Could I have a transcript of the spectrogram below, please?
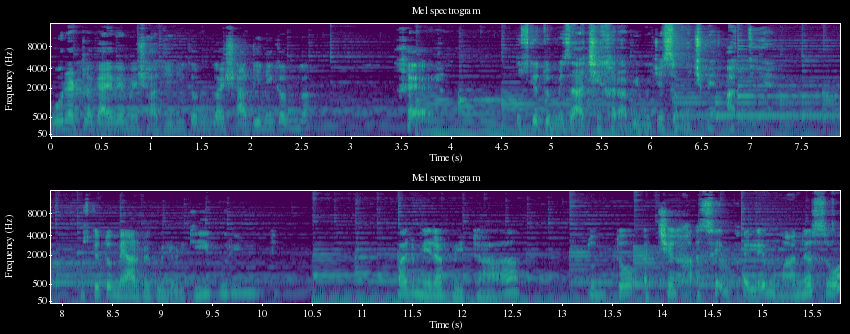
वो रट लगाए हुए मैं शादी नहीं करूँगा शादी नहीं करूँगा। खैर उसके तो मिजाज की खराबी मुझे समझ में आती है। उसके तो म्यार पे कोई लड़की ही पूरी नहीं होती। पर मेरा बेटा तुम तो अच्छे खासे भले मानस हो।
